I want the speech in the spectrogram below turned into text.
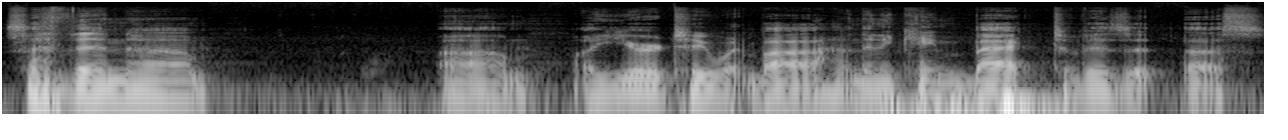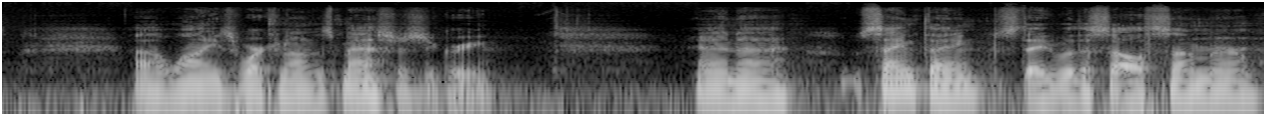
so then, um, um, a year or two went by, and then he came back to visit us uh, while he's working on his master's degree. And uh, same thing, stayed with us all summer.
